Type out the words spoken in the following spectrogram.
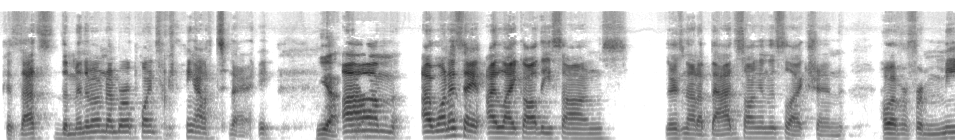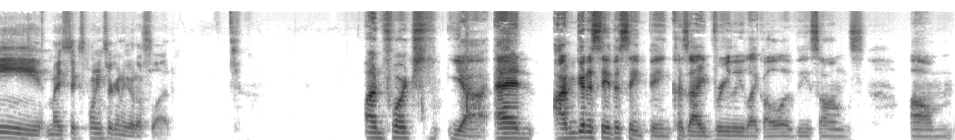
Because that's the minimum number of points we're getting out today. Yeah. Um, I want to say I like all these songs. There's not a bad song in the selection. However, for me, my six points are going to go to Flood. Unfortunately, yeah. And I'm going to say the same thing because I really like all of these songs. Um,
